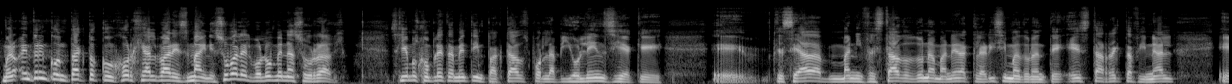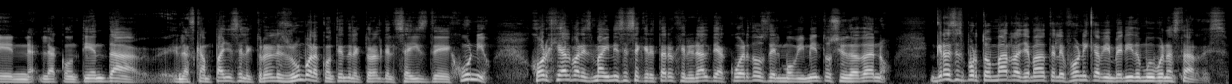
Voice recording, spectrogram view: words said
Bueno, entro en contacto con Jorge Álvarez Maine. Súbale el volumen a su radio. Seguimos completamente impactados por la violencia que, eh, que se ha manifestado de una manera clarísima durante esta recta final en la contienda, en las campañas electorales rumbo a la contienda electoral del 6 de junio. Jorge Álvarez Maínez es secretario general de Acuerdos del Movimiento Ciudadano. Gracias por tomar la llamada telefónica. Bienvenido, muy buenas tardes.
